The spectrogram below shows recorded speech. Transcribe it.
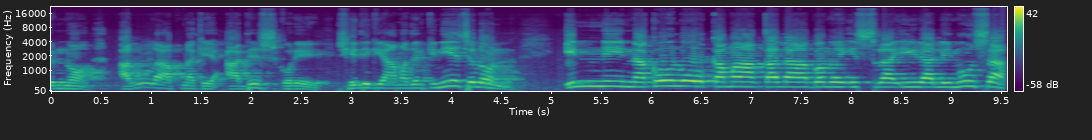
জন্য আল্লাহ আপনাকে আদেশ করে সেদিকে আমাদেরকে নিয়ে চলুন। ইন্নি নাকলু কামা কালা বন ইসরাইল আলী মুসা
